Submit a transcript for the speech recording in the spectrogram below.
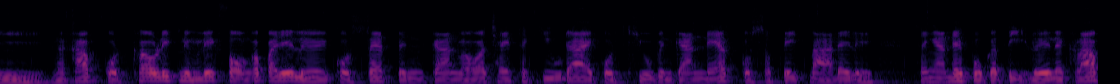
นี่นะครับ กดเข้าเลขหนึ่งเลขสองเข้าไปได้เลย กด Z เป็นการแบบว่าใช้สกิลได้ กด Q เป็นการแดสกดสเปซบาร์ได้เลย ใช้งานได้ปกติเลยนะครับ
